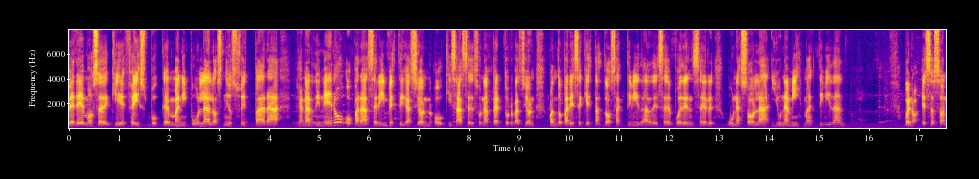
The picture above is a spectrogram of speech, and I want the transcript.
veremos eh, que Facebook eh, manipula los newsfeed para ganar dinero o para hacer investigación o quizás es una perturbación cuando parece que estas dos actividades eh, pueden ser una sola y una misma actividad. Bueno, esos son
